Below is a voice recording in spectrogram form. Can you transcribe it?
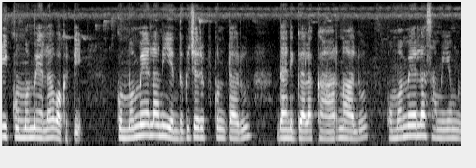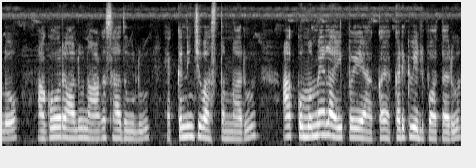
ఈ కుంభమేళ ఒకటి. కుంభమేళాని ఎందుకు జరుపుకుంటారు? దానికి గల కారణాలు కుంభమేళ సమయంలో అఘోరాలు నాగసాధువులు ఎక్కడి నుంచి వస్తున్నారు? ఆ కుంభమేళ అయిపోయాక ఎక్కడికి వెళ్ళిపోతారు?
